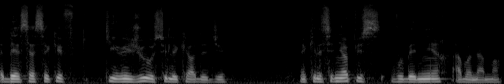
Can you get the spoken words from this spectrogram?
Eh bien, c'est ce qui réjouit aussi le cœur de Dieu. Mais que le Seigneur puisse vous bénir abondamment.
